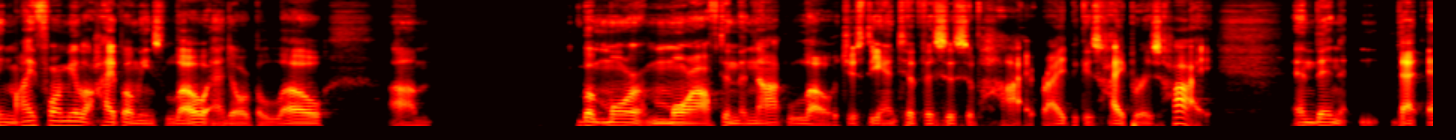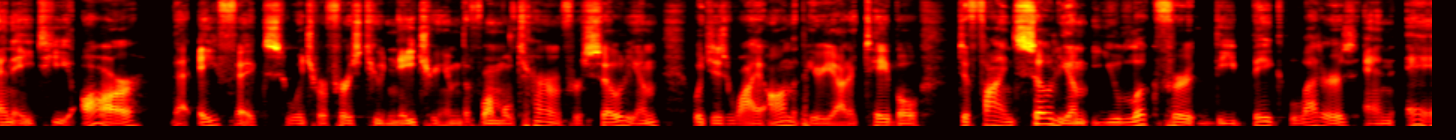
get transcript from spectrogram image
in my formula, hypo means low and or below. Um, but more more often than not low just the antithesis of high right? Because hyper is high. And then that natr that affix which refers to natrium the formal term for sodium which is why on the periodic table to find sodium you look for the big letters na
